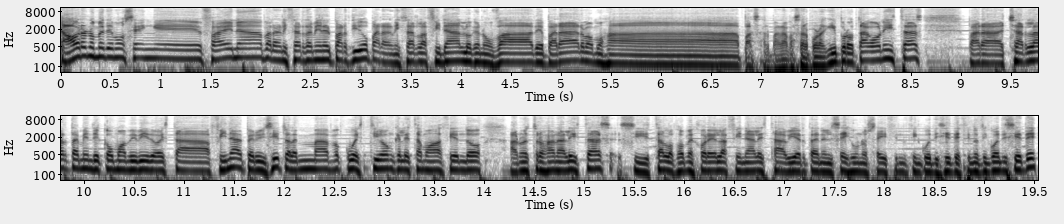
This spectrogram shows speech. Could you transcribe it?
Ahora nos metemos en eh, faena para analizar también el partido, para analizar la final, lo que nos va a deparar. Vamos a pasar, van a pasar por aquí protagonistas para charlar también de cómo ha vivido esta final. Pero insisto, la misma cuestión que le estamos haciendo a nuestros analistas, si están los dos mejores la final, está abierta en el 616-157-157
